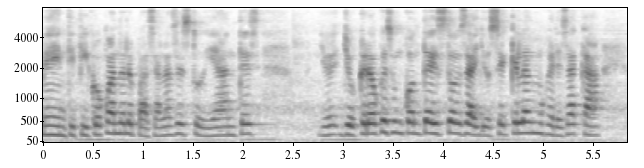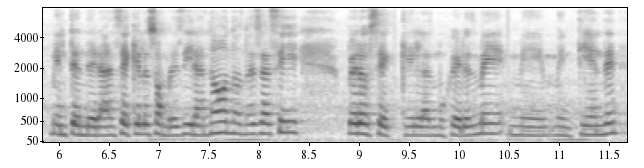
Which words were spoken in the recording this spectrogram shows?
me identifico cuando le pasan las estudiantes. Yo, creo que es un contexto, o sea, yo sé que las mujeres acá me entenderán, sé que los hombres dirán, no, no, no es así, pero sé que las mujeres me entienden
